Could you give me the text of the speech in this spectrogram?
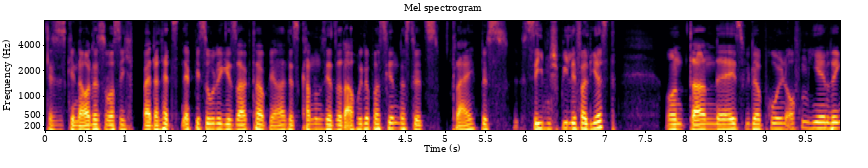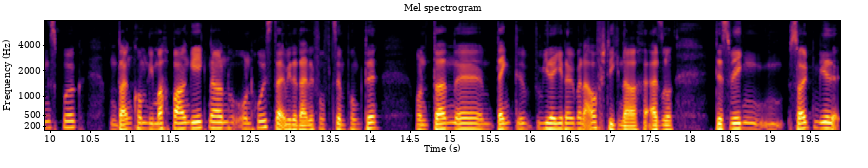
Das ist genau das, was ich bei der letzten Episode gesagt habe. Ja, das kann uns jetzt halt auch wieder passieren, dass du jetzt drei bis sieben Spiele verlierst. Und dann äh, ist wieder Polen offen hier in Regensburg. Und dann kommen die machbaren Gegner und, holst da wieder deine 15 Punkte. Und dann äh, denkt wieder jeder über den Aufstieg nach. Also deswegen sollten wir,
